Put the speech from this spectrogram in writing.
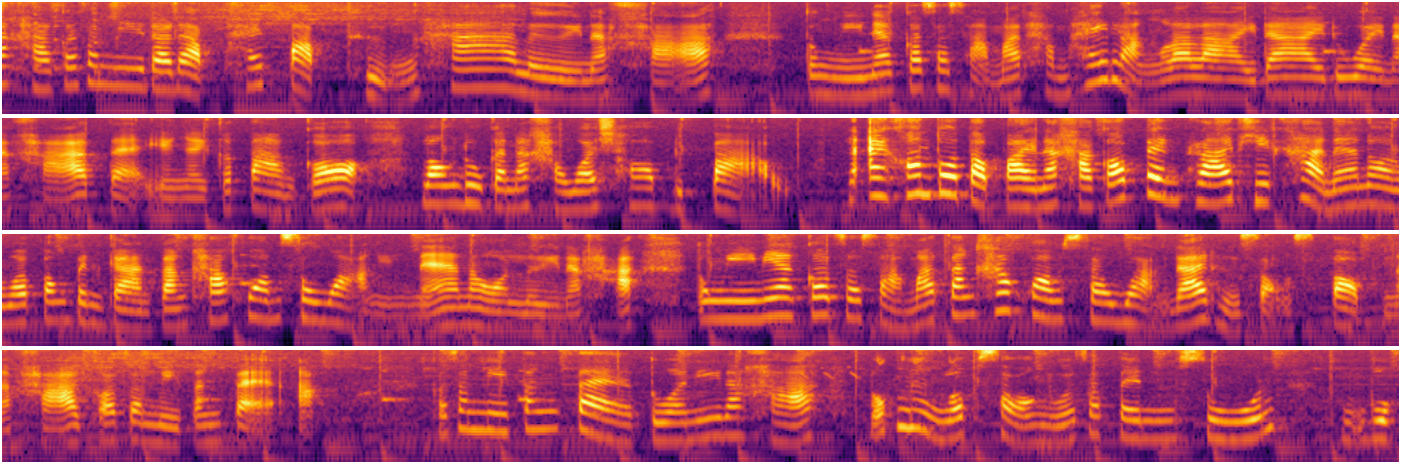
นะคะ ก็จะมีระดับให้ปรับถึง 5 เลยนะคะ ตรงนี้เนี่ยก็จะสามารถทำให้หลังละลายได้ด้วยนะคะ แต่ยังไงก็ตามก็ลองดูกันนะคะว่าชอบหรือเปล่า และไอคอนตัวต่อไปนะคะ ก็เป็นพระอาทิตย์ค่ะแน่นอนว่าต้องเป็นการตั้งค่าความสว่างอย่างแน่นอนเลยนะคะ ตรงนี้เนี่ยก็จะสามารถตั้งค่าความสว่างได้ถึง 2 สต็อปนะคะ ก็จะมีตั้งแต่ ก็จะมีตั้งแต่ตัวนี้นะคะลบ1ลบ2หรือว่าจะเป็น 0 บวก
